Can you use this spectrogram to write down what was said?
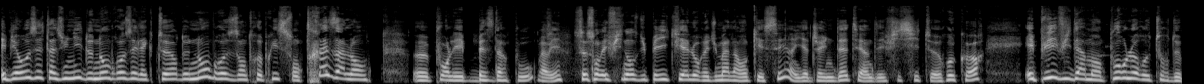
Eh bien, aux États-Unis, de nombreux électeurs, de nombreuses entreprises sont très allants euh, pour les baisses d'impôts. Oui. Ce sont les finances du pays qui, elles, auraient du mal à encaisser. hein. Il y a déjà une dette et un déficit euh, record. Et puis, évidemment, pour le retour de,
